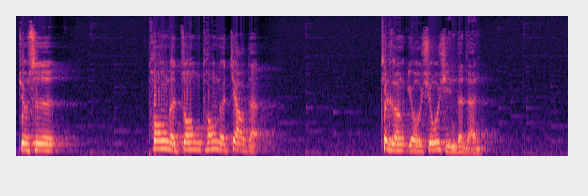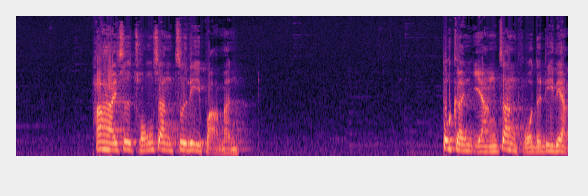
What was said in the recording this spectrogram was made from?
就是。通了宗、通了教的这个有修行的人，他还是崇尚自立法门，不肯仰仗佛的力量。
